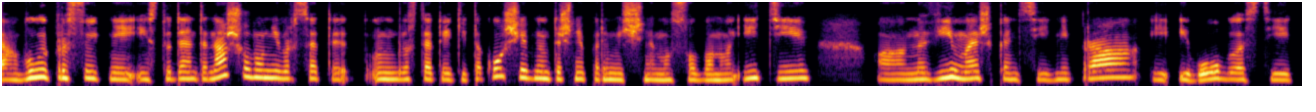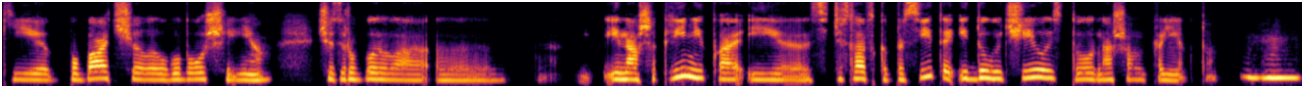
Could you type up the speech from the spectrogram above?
Так, були присутні і студенти нашого університету, університету, які також є внутрішньо переміщеними особами, і ті а, нові мешканці Дніпра і, і області, які побачили оголошення, що зробила е, і наша клініка, і е, Січеславська просвіта, і долучились до нашого проєкту. Мгм.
